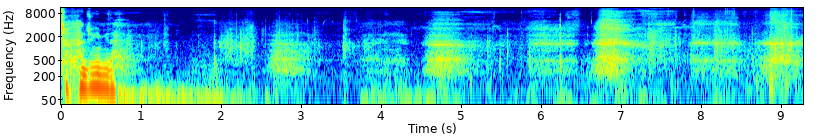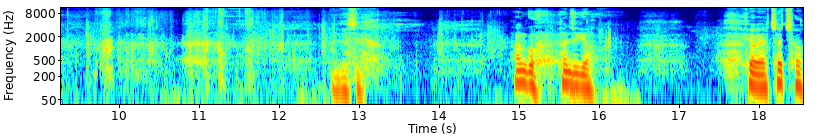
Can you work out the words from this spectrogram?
저 산중입니다. 여기 계시네요. 한국 현지교 교회 최초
